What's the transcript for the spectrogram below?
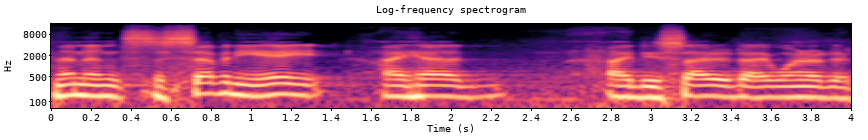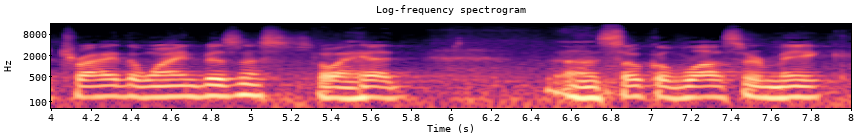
Then in 78, I had, I decided I wanted to try the wine business. So I had uh, Sokol make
